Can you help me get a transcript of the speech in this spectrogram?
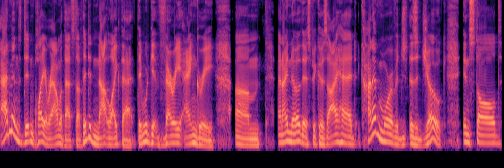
admins didn't play around with that stuff. They did not like that. They would get very angry. Um, and I know this because I had kind of more of a, as a joke installed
